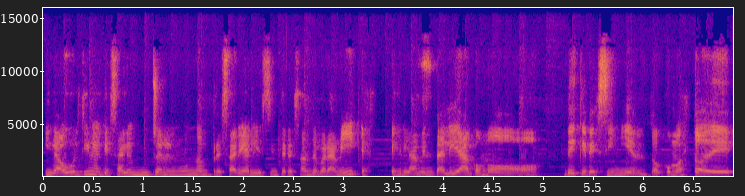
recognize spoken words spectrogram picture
la última que sale mucho en el mundo empresarial y es interesante para mí es, es la mentalidad como de crecimiento, como esto de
